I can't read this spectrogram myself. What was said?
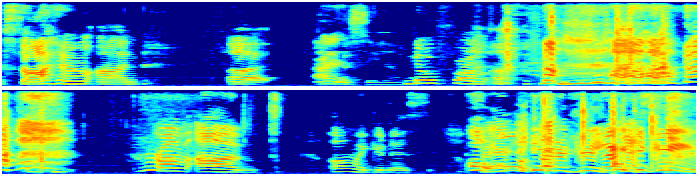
saw him on uh I didn't see him. no, from uh, from um. Oh my goodness. Oh, Third- oh, third degree. Third yes. degree.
